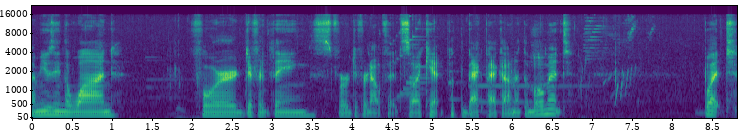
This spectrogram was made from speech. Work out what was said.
I'm using the wand for different things for different outfits, so I can't put the backpack on at the moment. But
